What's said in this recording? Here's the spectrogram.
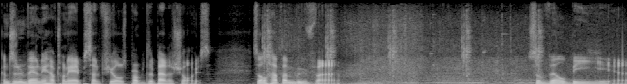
Considering they only have 28% fuel, it's probably the better choice. So I'll have them move there. So there'll be uh,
